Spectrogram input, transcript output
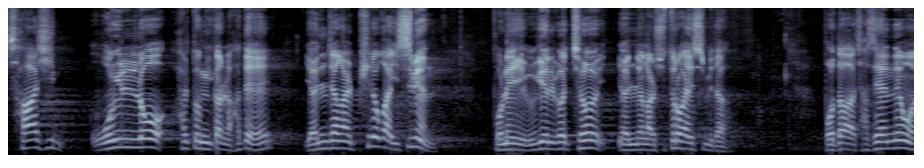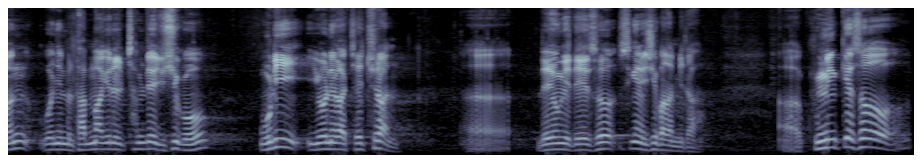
45일로 활동 기간을 하되 연장할 필요가 있으면 본회의 의결을 거쳐 연장할 수 있도록 하였습니다. 보다 자세한 내용은 의원님들 단말기를 참조해 주시고 우리 위원회가 제출한 어, 내용에 대해서 승인해 주시기 바랍니다. 어, 국민께서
